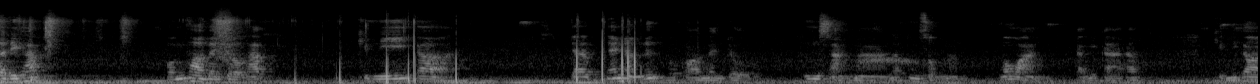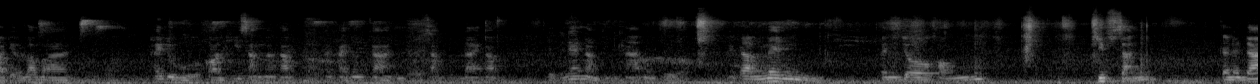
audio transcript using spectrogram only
สวัสดีครับ ผมทอนเบนโจครับ คลิปนี้ก็จะแนะนำเรื่องอุปกรณ์เบนโจเพิ่งสั่งมาแล้วเพิ่งส่งมาเมื่อวานจากอเมริกาครับ คลิปนี้ก็เดี๋ยวเรามาให้ดูอุปกรณ์ที่สั่งมาครับ ถ้าใครต้องการสั่งผมได้ครับ เดี๋ยวจะแนะนำสินค้าบางตัวกำลังเล่นเป็นโจของชิปสันแคนาดา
